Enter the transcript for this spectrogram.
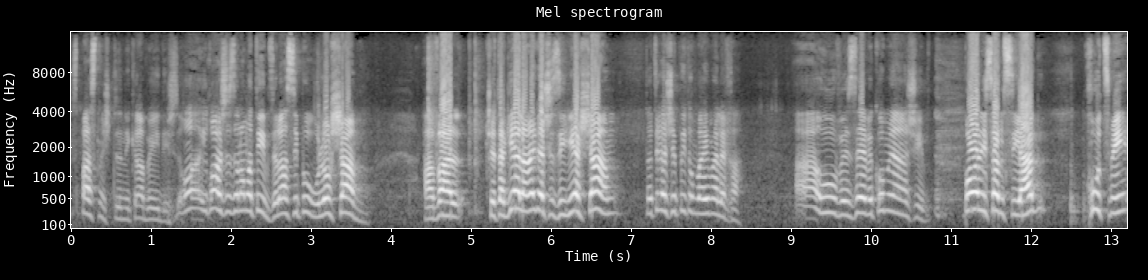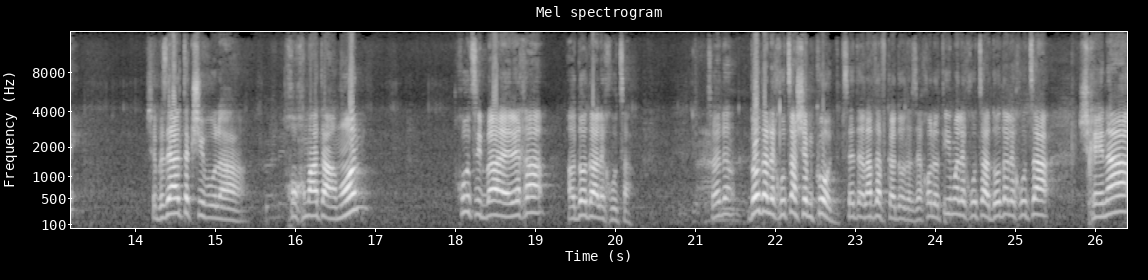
ספסניש, זה נקרא ביידיש. היא רואה שזה לא מתאים, זה לא הסיפור, הוא לא שם. אבל כשתגיע לרגע שזה יהיה שם, אתה תראה שפתאום באים אליך. אה, הוא וזה וכל מיני אנשים. פה אני שם סייג, חוץ מ... שבזה אל תקשיבו לחוכמת ההמון, חוץ מבאה אליך הדודה לחוצה. בסדר? דודה לחוצה שם קוד, בסדר? לאו דווקא דודה, זה יכול להיות אימא לחוצה, דודה לחוצה, שכנה,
